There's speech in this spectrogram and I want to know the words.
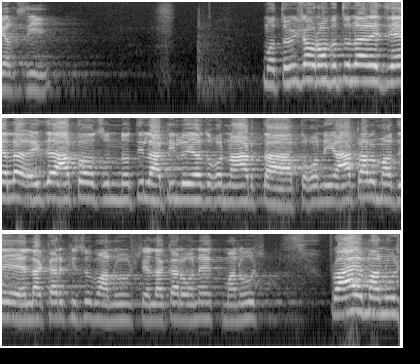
দেখছি। মতমি সাহ রহমতুল্লাহ এই যে এই যে আত সুন্নতি লাঠি লইয়া যখন নাড়তা, তখন এই আটার মাঝে এলাকার কিছু মানুষ, এলাকার অনেক মানুষ প্রায় মানুষ,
